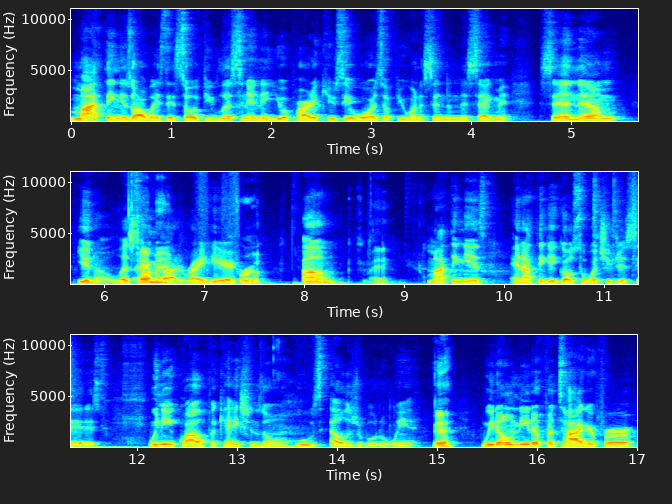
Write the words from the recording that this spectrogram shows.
my thing is always this. So if you listening and you're a part of QC Awards, or if you want to send them this segment, send them, you know, let's talk man. about it right here. For real. Um Hey, my thing is, and I think it goes to what you just said is we need qualifications on who's eligible to win. yeah, We don't need a photographer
